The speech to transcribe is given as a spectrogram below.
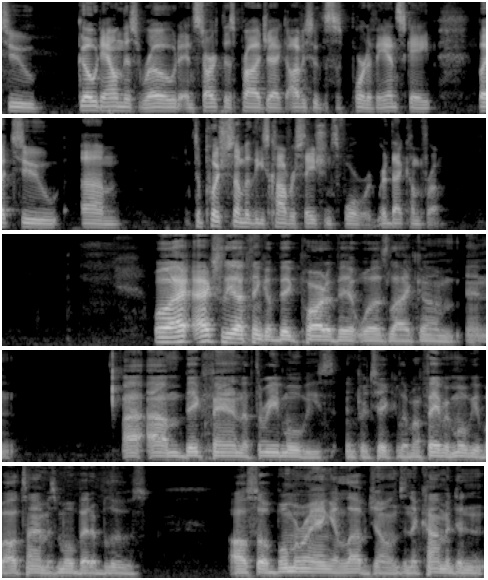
to go down this road and start this project. Obviously, with the support of Andscape, but to um, to push some of these conversations forward. Where'd that come from? Well, I, actually, I think a big part of it was like, um, and I, am a big fan of three movies in particular. My favorite movie of all time is Mo Better Blues. Also, Boomerang and Love Jones. And the common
